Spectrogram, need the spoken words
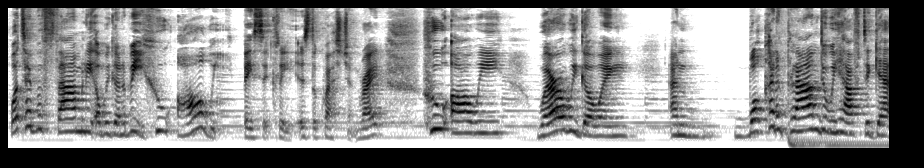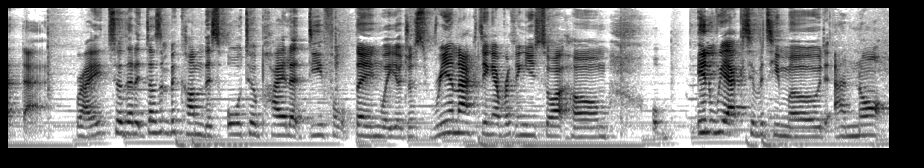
What type of family are we going to be? Who are we, basically, is the question, right? Who are we? Where are we going? And what kind of plan do we have to get there? Right? So that it doesn't become this autopilot default thing where you're just reenacting everything you saw at home in reactivity mode and not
